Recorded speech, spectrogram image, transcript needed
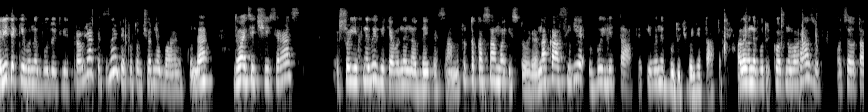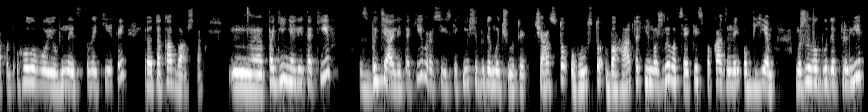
Літаки вони будуть відправляти. Це знаєте, як ото в Чорнобаївку, да? 26 разів, що їх не виб'ють, а вони на одне й те саме. Тут така сама історія. Наказ є вилітати, і вони будуть вилітати. Але вони будуть кожного разу, оце отак от головою вниз летіти, і отака башта. Падіння літаків. Збиття літаків російських ми ще будемо чути часто, густо, багато, і можливо це якийсь показаний об'єм. Можливо, буде приліт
